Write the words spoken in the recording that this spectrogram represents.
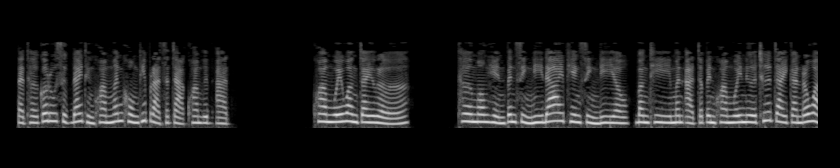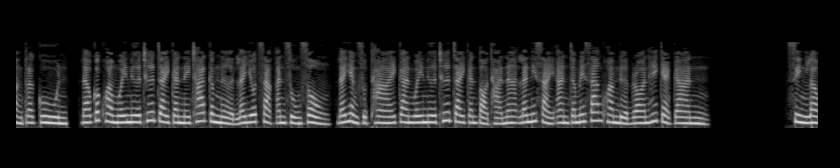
แต่เธอก็รู้สึกได้ถึงความมั่นคงที่ปราศจากความอึดอัด ความไว้วางใจเหรอ เธอมองเห็นเป็นสิ่งนี้ได้เพียงสิ่งเดียว บางทีมันอาจจะเป็นความไว้เนื้อเชื่อใจกันระหว่างตระกูล แล้วก็ความไว้เนื้อเชื่อใจกันในชาติกำเนิดและยศศักดิ์อันสูงส่ง และอย่างสุดท้ายการไว้เนื้อเชื่อใจกันต่อฐานะ และนิสัยอันจะไม่สร้างความเดือดร้อนให้แก่กัน สิ่งเหล่า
